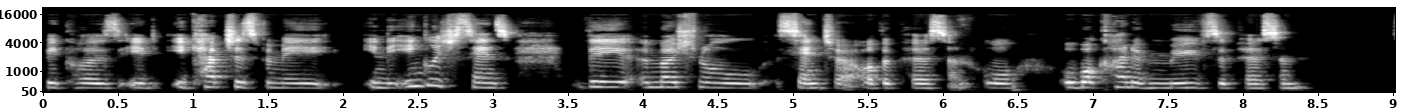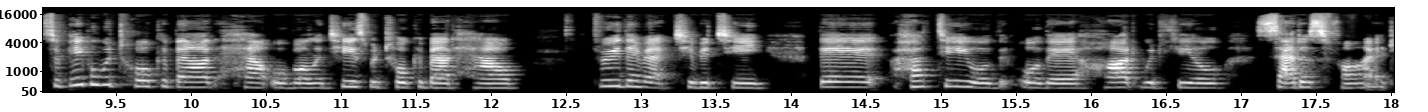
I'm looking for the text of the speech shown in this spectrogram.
because it, it captures for me, in the English sense, the emotional center of a person or, or what kind of moves a person. So people would talk about how, or volunteers would talk about how through their activity, their hati or, or their heart would feel satisfied.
